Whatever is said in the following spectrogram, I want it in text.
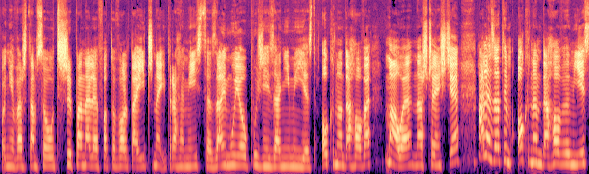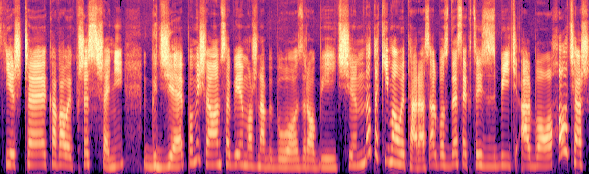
ponieważ tam są trzy panele fotowoltaiczne i trochę miejsca zajmują. Później za nimi jest okno dachowe, małe na szczęście, ale za tym oknem dachowym jest jeszcze kawałek przestrzeni, gdzie pomyślałam sobie, można by było zrobić no taki mały taras, albo z desek coś zbić, albo chociaż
